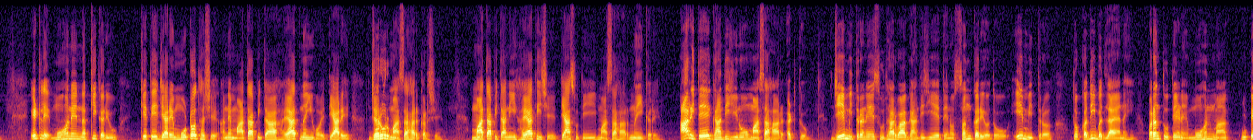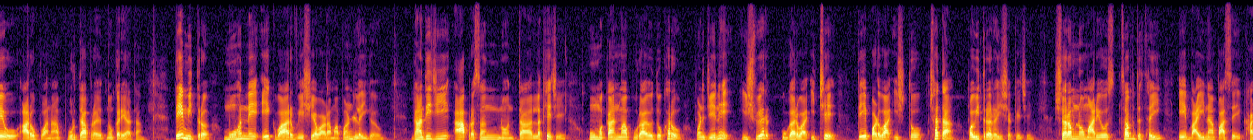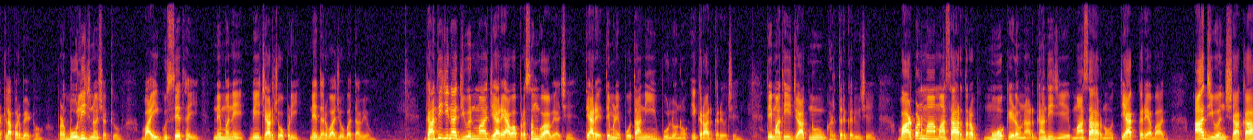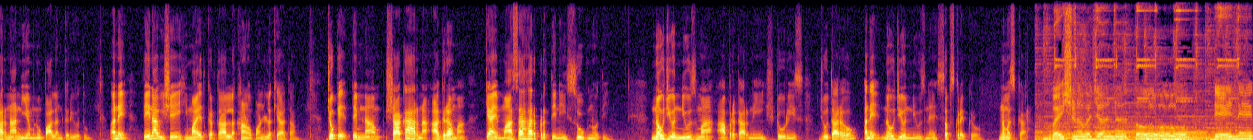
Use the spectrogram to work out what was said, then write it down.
એટલે મોહને નક્કી કર્યું કે તે જ્યારે મોટો થશે અને માતા પિતા હયાત નહીં હોય ત્યારે જરૂર માંસાહાર કરશે. માતા પિતાની હયાતી છે ત્યાં સુધી માંસાહાર નહીં કરે. આ રીતે ગાંધીજીનો માંસાહાર અટક્યો. જે મિત્રને સુધારવા ગાંધીજીએ તેનો સંગ કર્યો હતો, એ મિત્ર તો કદી બદલાયા નહીં, પરંતુ તેણે મોહનમાં કુટેવો આરોપવાના પૂરતા પ્રયત્નો કર્યા હતા. તે મિત્ર મોહનને એકવાર વેશ્યાવાડામાં પણ લઈ ગયો. ગાંધીજી આ પ્રસંગ નોંધતા લખે છે, હું મકાનમાં પુરાયો તો ખરો, પણ જેને ઈશ્વર ઉગારવા ઈચ્છે તે પડવા ઈચ્છતો છતાં પવિત્ર રહી શકે છે. શરમનો માર્યો સ્તબ્ધ થઈ એ બાઈના પાસે ખાટલા પર બેઠો. પણ બોલી જ ન શક્યો. બાઈ ગુસ્સે થઈ ને મને બે ચાર ચોપડી ને દરવાજો બતાવ્યો. ગાંધીજીના જીવનમાં જ્યારે આવા પ્રસંગો આવ્યા છે, ત્યારે તેમણે પોતાની ભૂલોનો એકરાર કર્યો છે. તેમાંથી જાતનું ઘડતર કર્યું છે. બાળપણમાં માંસાહાર તરફ મોહ કેળવનાર ગાંધીજીએ માંસાહારનો ત્યાગ કર્યા બાદ આ જીવન શાકાહારના નિયમનું પાલન કર્યું હતું અને તેના વિશે હિમાયત કરતા લખાણો પણ લખ્યા હતા. જોકે તેમના શાકાહારના આગ્રહમાં ક્યાંય માંસાહાર પ્રત્યેની સૂગ નહોતી. નવજીવન ન્યૂઝમાં આ પ્રકારની સ્ટોરીઝ જોતા રહો અને નવજીવન ન્યૂઝને સબસ્ક્રાઈબ કરો. નમસ્કાર. વૈષ્ણવજન તો તેને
